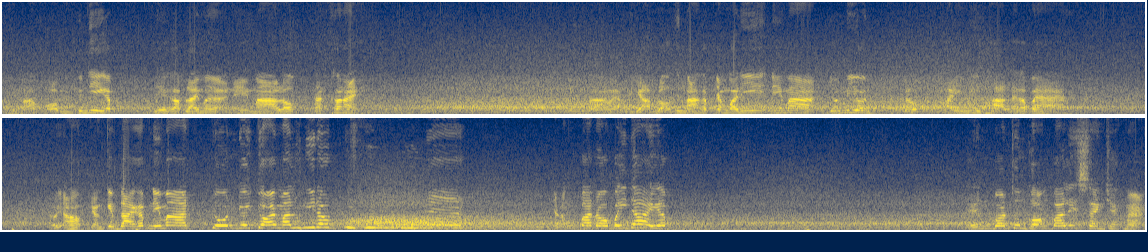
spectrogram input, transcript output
เนมาพร้อมพื้นที่ครับเจอกับไลเมอร์เนมาล็อกตัดเข้าใน ย์มร์พยายามล็อกขึ้นมาครับจังหวะนี้เนย์มาโยนไม่โยนแล้วไปไมีผ่านแล้วครับแม่เฮ้ยเอ้ายังเก็บได้ครับเนย์มาโยนย่อยๆมาลูกนี้แล้วโอ้โหแม่ยังปัดออกไปได้ครับเป็นบอลทุ่มของปารีสแซงต์แชร์แมง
